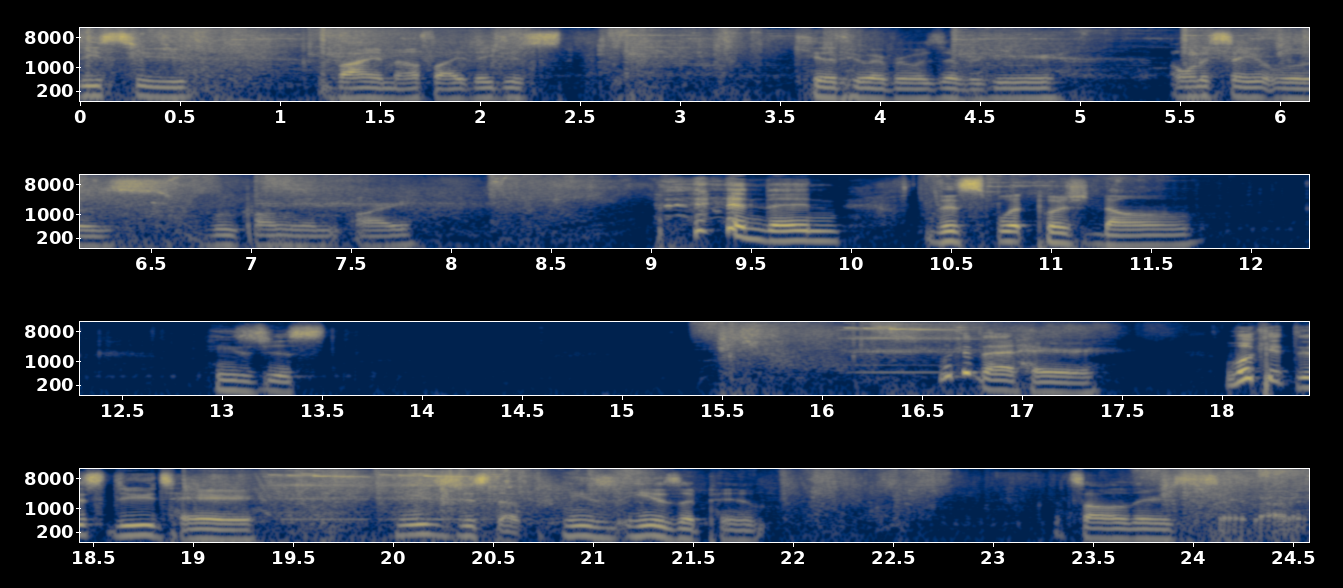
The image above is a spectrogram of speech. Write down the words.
these two, Vi and Malphite, they just killed whoever was over here. I want to say it was Wukong and Ahri. and then this split push Dong. He's just... Look at that hair. Look at this dude's hair. He's just a he's he is a pimp. That's all there is to say about it.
